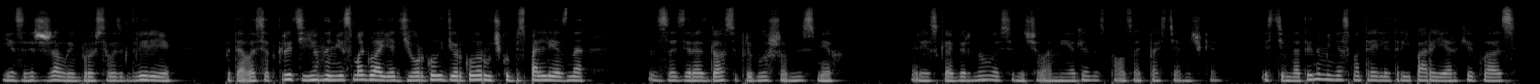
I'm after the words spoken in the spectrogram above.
Я завизжала и бросилась к двери. Пыталась открыть ее, но не смогла. Я дергала и дергала ручку бесполезно. Сзади раздался приглушенный смех. Резко обернулась и начала медленно сползать по стеночке. Из темноты на меня смотрели три пары ярких глаз.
